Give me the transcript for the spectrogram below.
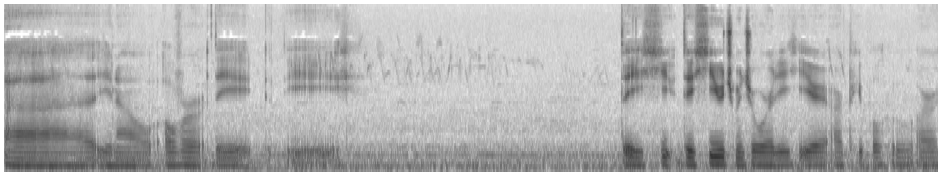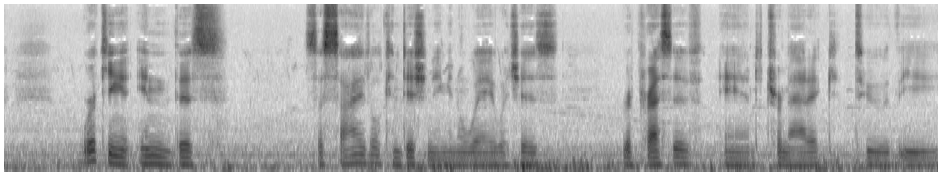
uh, you know, over the the the the huge majority here are people who are working in this societal conditioning in a way which is repressive and traumatic to the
